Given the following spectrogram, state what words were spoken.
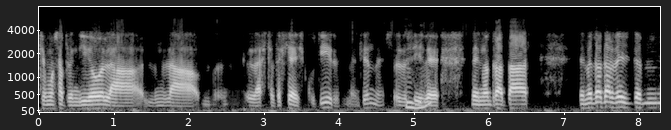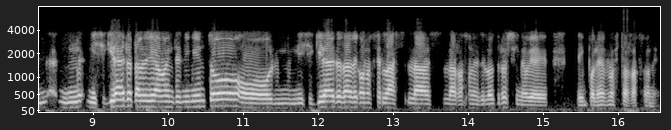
hemos aprendido la, la, la, estrategia de discutir, ¿me entiendes? Es decir, de, de no tratar de no tratar de, ni siquiera de tratar de llegar a un entendimiento o ni siquiera de tratar de conocer las, las, las razones del otro, sino de, de imponer nuestras razones.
